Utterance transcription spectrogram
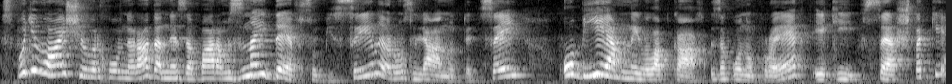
Сподіваюся, що Верховна Рада незабаром знайде в собі сили розглянути цей об'ємний в лапках законопроект, який все ж таки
